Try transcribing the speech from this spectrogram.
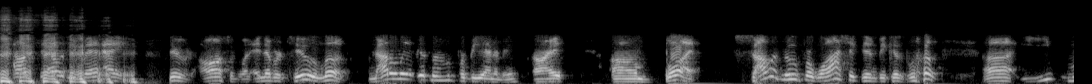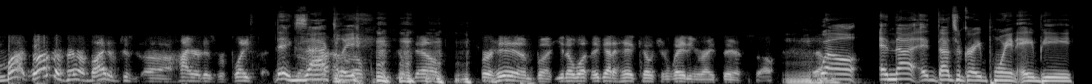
Yeah. I'm telling you, man. Hey, dude, awesome one. And number two, look, not only a good move for Bieniemy, all right, um, but solid move for Washington because look, uh, you, my, Ron Rivera might have just uh, hired his replacement. So I don't Exactly. know if things go down for him, but you know what? They got a head coach in waiting right there. So, yeah. Well, and that that's a great point, AB.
